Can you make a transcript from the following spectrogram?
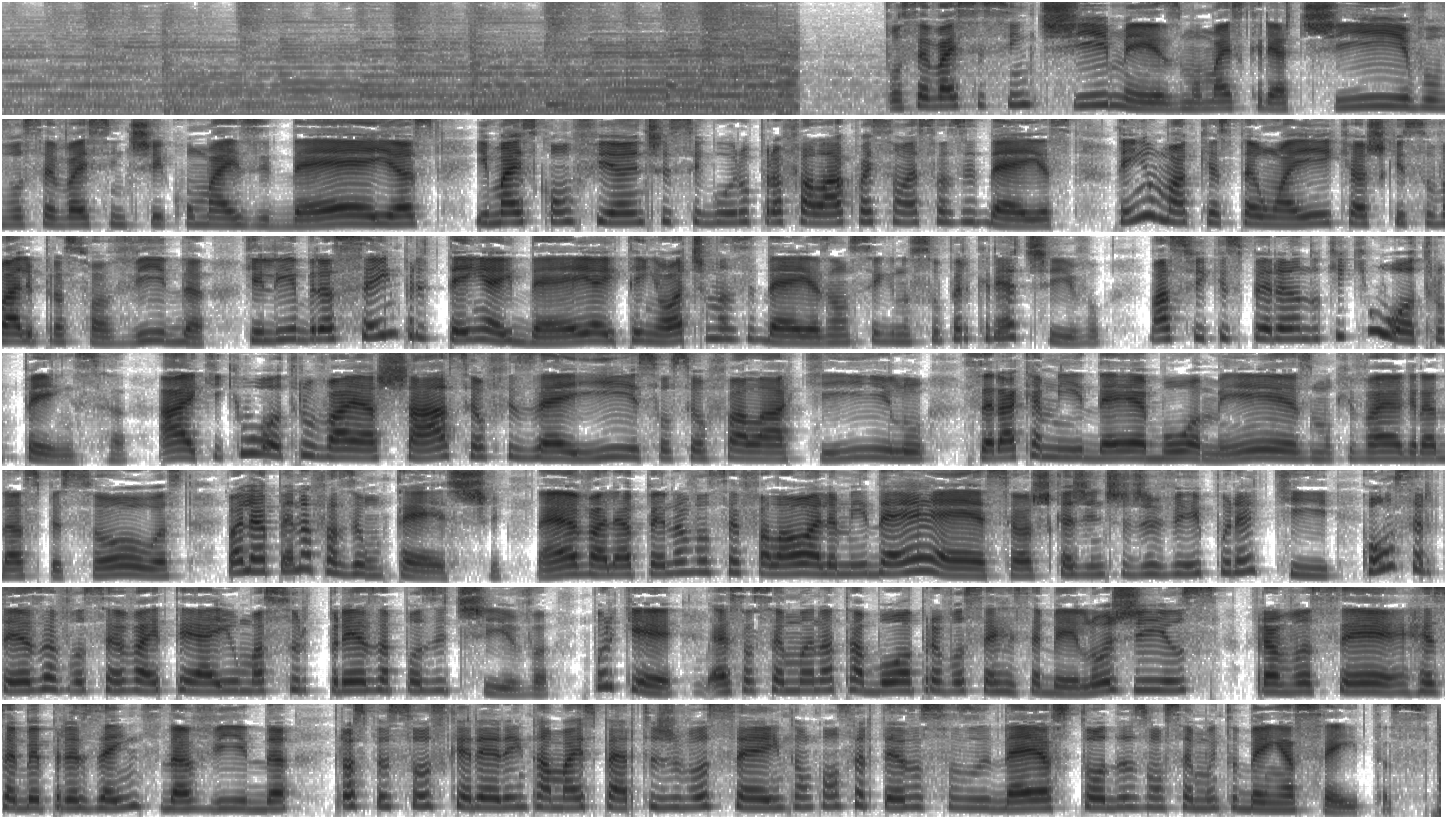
Você vai se sentir mesmo mais criativo, você vai sentir com mais ideias e mais confiante e seguro para falar quais são essas ideias. Tem uma questão aí que eu acho que isso vale para sua vida, que Libra sempre tem a ideia e tem ótimas ideias, é um signo super criativo, mas fica esperando o que, que o outro pensa. Ai, o que, que o outro vai achar se eu fizer isso ou se eu falar aquilo? Será que a minha ideia é boa mesmo, que vai agradar as pessoas? Vale a pena fazer um teste, né? Vale a pena você falar, olha, minha ideia é essa, eu acho que a gente devia ir por aqui. Com certeza você vai ter aí uma surpresa positiva. Por quê? Essa semana tá boa para você receber elogios, para você receber presentes da vida, para as pessoas quererem estar tá mais perto de você. Então, com certeza, suas ideias todas vão ser muito bem aceitas.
